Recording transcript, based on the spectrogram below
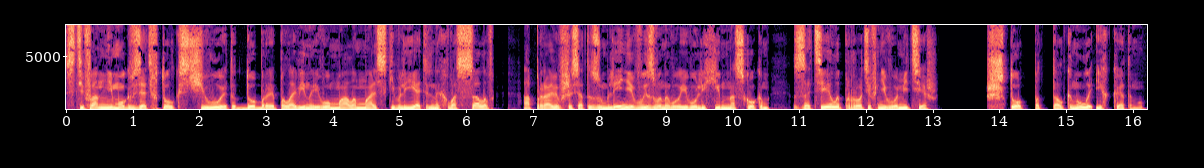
Стефан не мог взять в толк, с чего эта добрая половина его маломальски влиятельных вассалов, оправившись от изумления, вызванного его лихим наскоком, затеяла против него мятеж. Что подтолкнуло их к этому?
